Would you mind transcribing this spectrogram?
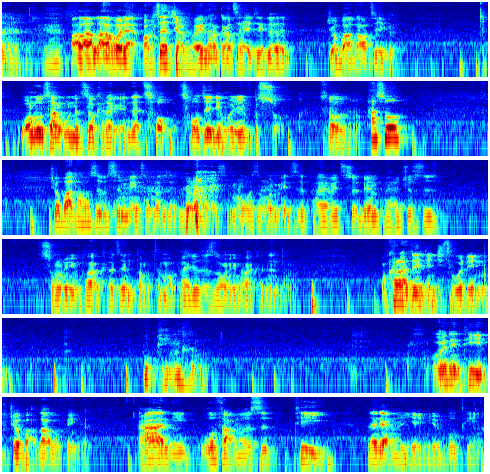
好了，拉回来哦，再讲回到刚才这个九把刀这个，网络上我那时候看到有人在凑凑这一点，我有点不爽。凑什么？他说九把刀是不是没什么人脉？什么？为什么每次拍随便拍就是宋芸樺、柯震东？怎么拍就是宋芸樺、柯震东？我看到这一点，其实我有点不平衡。我有点替九把刀不平衡啊！你我反而是替那两个演员不平衡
